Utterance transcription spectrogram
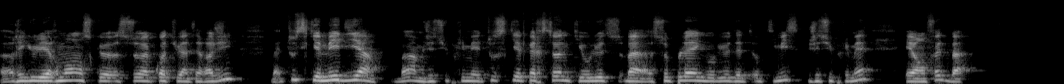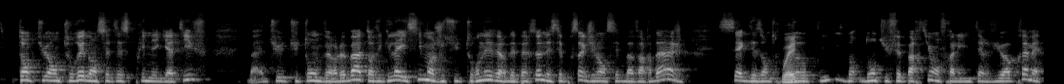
régulièrement ce, que, ce à quoi tu interagis. Bah, tout ce qui est média, bam, j'ai supprimé. Tout ce qui est personne qui, au lieu de bah, se plaignent, au lieu d'être optimiste, j'ai supprimé. Et en fait, bah, tant que tu es entouré dans cet esprit négatif, bah, tu, tombes vers le bas. Tandis que là, ici, moi, je suis tourné vers des personnes, et c'est pour ça que j'ai lancé Bavardage, c'est avec des entrepreneurs optimistes dont, tu fais partie, on fera l'interview après, mais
